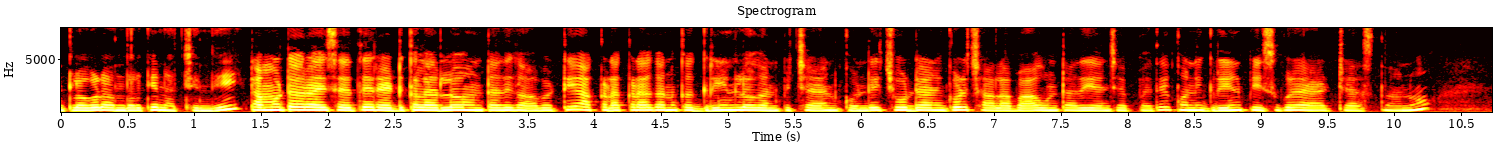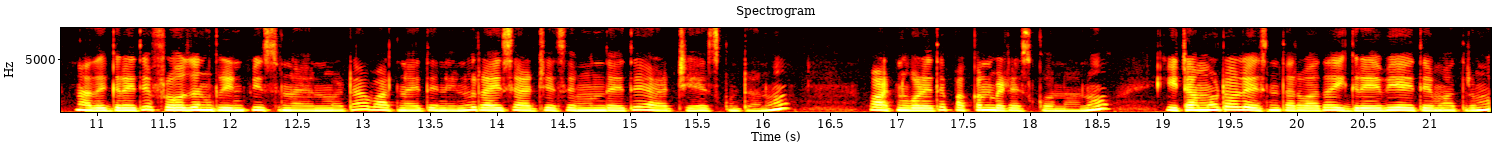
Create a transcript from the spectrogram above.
ఇంట్లో కూడా అందరికీ నచ్చింది. టమాటో రైస్ అయితే రెడ్ కలర్లో ఉంటుంది కాబట్టి అక్కడక్కడ కనుక గ్రీన్లో కనిపించాయి అనుకోండి చూడడానికి కూడా చాలా బాగుంటుంది అని చెప్పి అయితే కొన్ని గ్రీన్ పీస్ కూడా యాడ్ చేస్తున్నాను. నా దగ్గర అయితే ఫ్రోజన్ గ్రీన్ పీస్ ఉన్నాయన్నమాట. వాటిని అయితే నేను రైస్ యాడ్ చేసే ముందు అయితే యాడ్ చేసుకుంటాను. వాటిని కూడా అయితే పక్కన పెట్టేసుకున్నాను. ఈ టమాటోలు వేసిన తర్వాత ఈ గ్రేవీ అయితే మాత్రము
